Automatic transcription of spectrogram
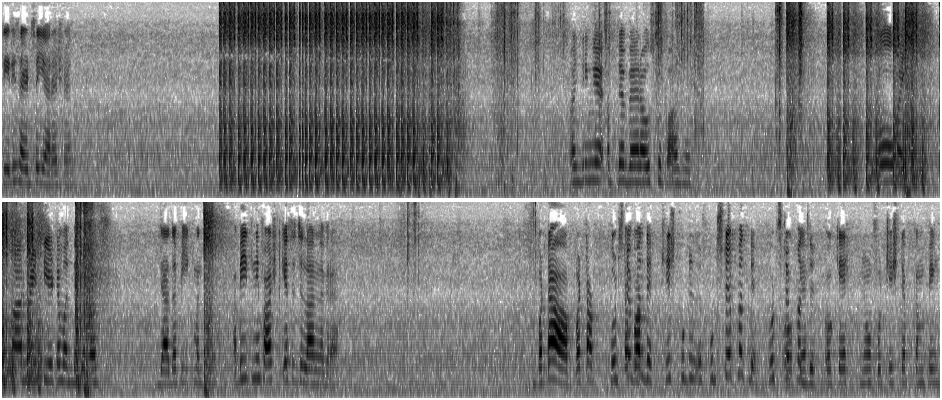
तेरी साइड से ही आ रहा है शायद। आई थिंक ये अपने वेयर हाउस के पास है। ओ भाई कार 98 है बंदे के पास। ज़्यादा पीक मत अभी इतनी फास्ट कैसे चलाने लग रहा है? बटा बटा फुटस्टेप मत दे। फुट फुटस्टेप मत दे। फुटस्टेप मत दे। Okay no footstep camping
